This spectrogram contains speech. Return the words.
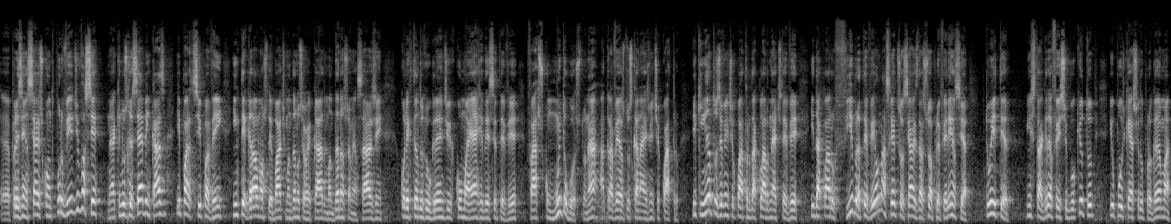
eh, presenciais quanto por vídeo, e você, né, que nos recebe em casa e participa, vem integrar o nosso debate, mandando o seu recado, mandando a sua mensagem, conectando o Rio Grande como a RDC TV faz com muito gosto, né? Através dos canais 24 e 524 da Claro Net TV e da Claro Fibra TV ou nas redes sociais da sua preferência, Twitter, Instagram, Facebook, YouTube e o podcast do programa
